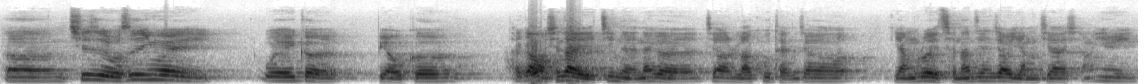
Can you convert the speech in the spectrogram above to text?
嗯，其实我是因为我有一个表哥，他刚好现在也进了那个叫拉库腾，叫杨瑞成，他之前叫杨家祥，因为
